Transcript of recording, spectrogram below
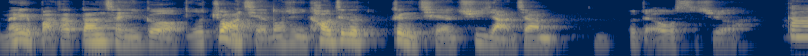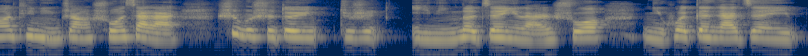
没有把它当成一个一个赚钱的东西，你靠这个挣钱去养家，不得饿死去了。刚刚听您这样说下来，是不是对于就是以您的建议来说，你会更加建议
